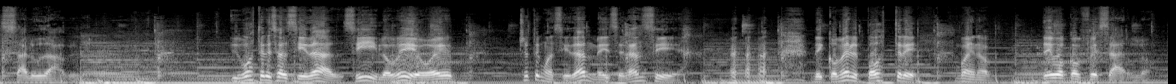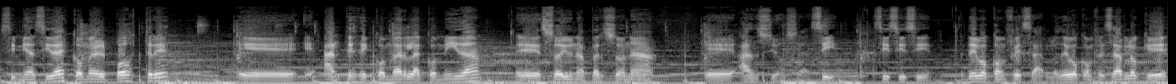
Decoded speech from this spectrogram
saludable y vos tenés ansiedad, sí, lo veo, ¿eh? Yo tengo ansiedad, me dice Nancy, de comer el postre. Bueno, debo confesarlo. Si mi ansiedad es comer el postre, eh, antes de comer la comida, eh, soy una persona eh, ansiosa. Sí, sí, sí, sí. Debo confesarlo, debo confesarlo que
